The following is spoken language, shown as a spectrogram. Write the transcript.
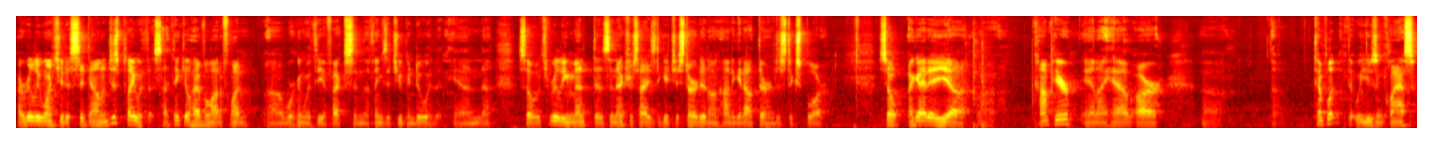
I really want you to sit down and just play with this. I think you'll have a lot of fun uh, working with the effects and the things that you can do with it. And uh, so it's really meant as an exercise to get you started on how to get out there and just explore. So I got a uh, uh, comp here and I have our uh, uh, template that we use in class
